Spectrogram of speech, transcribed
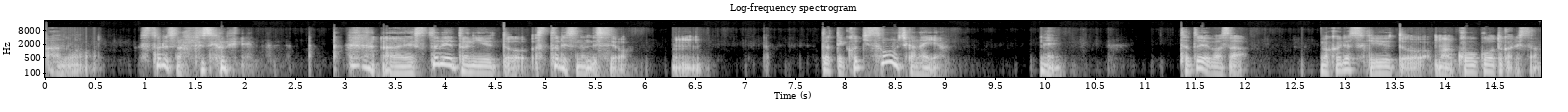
あの、ストレスなんですよね。あねストレートに言うと、ストレスなんですよ。うん。だってこっち損しかないやん。ね。例えばさ、わかりやすく言うと、まあ高校とかでさ、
